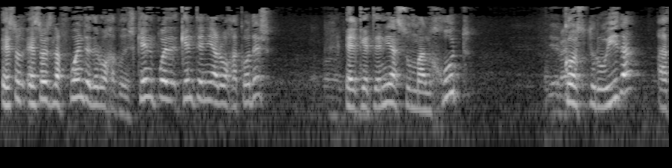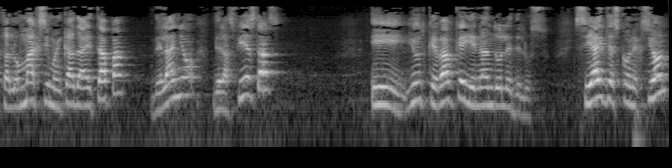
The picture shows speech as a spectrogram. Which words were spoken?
Eso, eso es la fuente de Ruach HaKodesh. ¿Quién, puede, ¿Quién tenía Ruach HaKodesh? El que tenía su malhut construida hasta lo máximo en cada etapa del año, de las fiestas, y Yud Kebabke llenándole de luz. Si hay desconexión,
